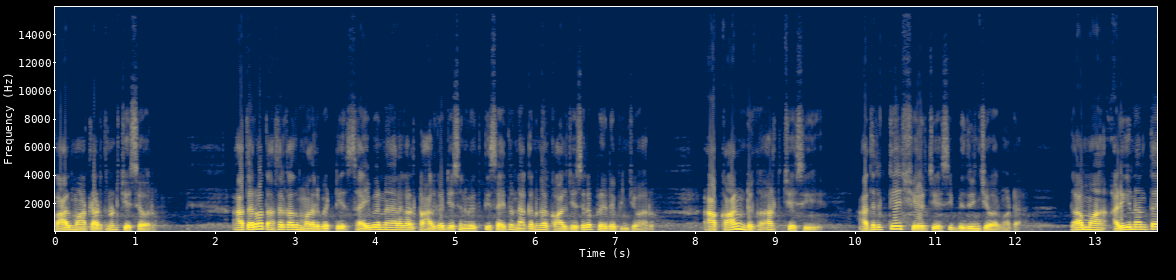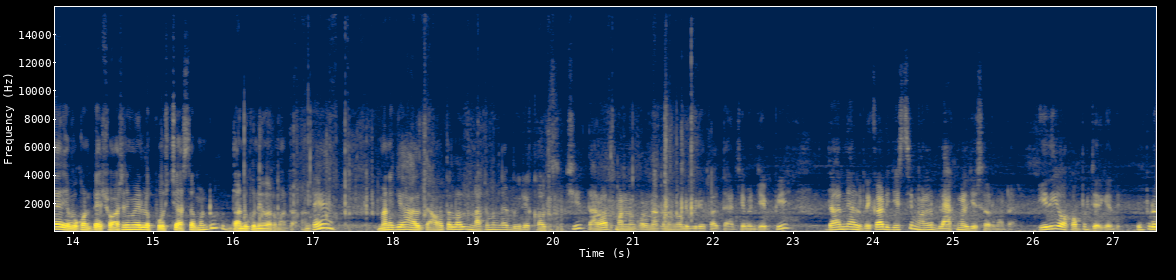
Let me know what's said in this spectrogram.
కాల్ మాట్లాడుతున్నట్టు చేసేవారు. ఆ తర్వాత అసలు కాదు మొదలుపెట్టి సైబర్ నేరగాలు టార్గెట్ చేసిన వ్యక్తి సైతం నగనంగా కాల్ చేసేలా ప్రేరేపించేవారు. ఆ కాల్ను రికార్డ్ చేసి అతడికే షేర్ చేసి బెదిరించేవారు అనమాట మా అడిగినంత ఇవ్వకుంటే సోషల్ మీడియాలో పోస్ట్ చేస్తామంటూ దండుకునేవారు అనమాట అంటే మనకి అవతల వాళ్ళు నగ్నంగా వీడియో కాల్స్ ఇచ్చి తర్వాత మనం కూడా నగ్నంగా ఉండి వీడియో కాల్ తయారు చేయమని చెప్పి దాన్ని వాళ్ళు రికార్డ్ చేసి మనల్ని బ్లాక్మెయిల్ చేసేవారు అనమాట ఇది ఒకప్పుడు జరిగేది. ఇప్పుడు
